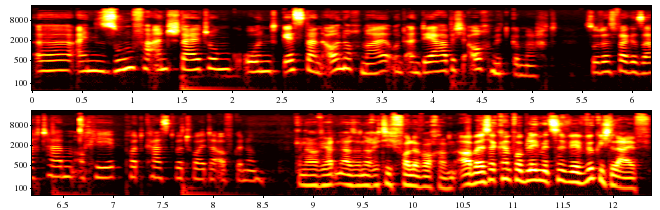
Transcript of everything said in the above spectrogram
äh, eine Zoom-Veranstaltung und gestern auch nochmal. Und an der habe ich auch mitgemacht, sodass wir gesagt haben, okay, Podcast wird heute aufgenommen. Genau, wir hatten also eine richtig volle Woche. Aber ist ja kein Problem, jetzt sind wir wirklich live.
